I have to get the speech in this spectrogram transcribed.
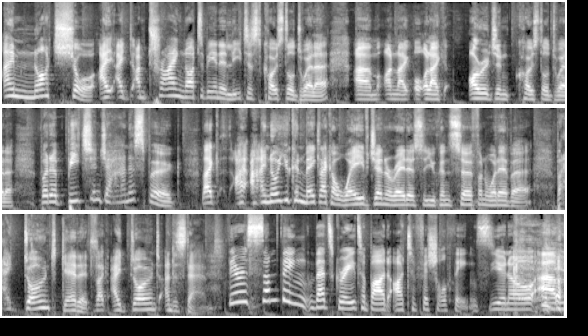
I'm not sure. I, I I'm trying not to be an elitist coastal dweller, um, on like or, or like origin coastal dweller, but a beach in Johannesburg. Like I I know you can make like a wave generator so you can surf and whatever, but I don't get it. Like I don't understand. There is something that's great about artificial things, you know. Um,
